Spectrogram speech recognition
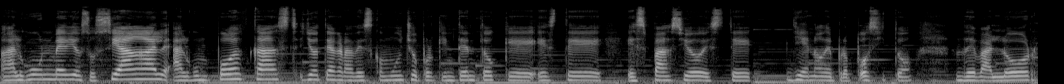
algún medio social, algún podcast. Yo te agradezco mucho porque intento que este espacio esté lleno de propósito, de valor,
